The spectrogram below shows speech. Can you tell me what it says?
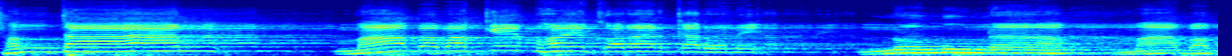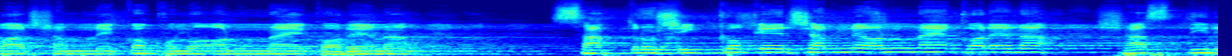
সন্তান মা বাবাকে ভয় করার কারণে নমুনা মা বাবার সামনে কখনো অন্যায় করে না। ছাত্র শিক্ষকের সামনে অন্যায় করে না, শাস্তির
